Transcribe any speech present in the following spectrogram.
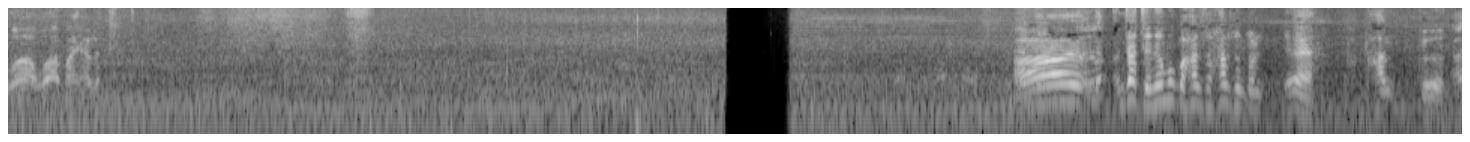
우와 오늘 많이 하겠다 아, 이제 저녁 먹고 한숨 한숨 돌, 예, 한 그 아,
